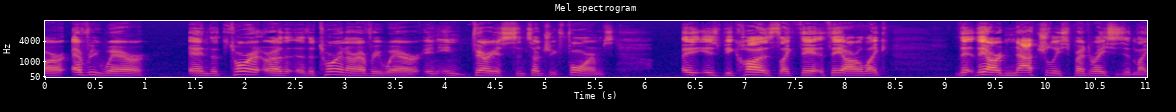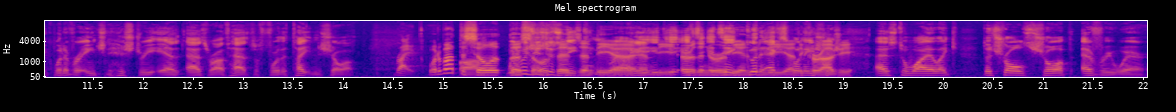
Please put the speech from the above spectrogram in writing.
are everywhere, and the Tauren or the, the Tauren are everywhere in, in various and sundry forms, is because like they they are like. They, they are naturally spread races in like whatever ancient history Az- Azeroth has before the Titans show up. Right. What about the Um, the which is just Scythids neat to and the uh, and the or the it's- it's Nerubians good and the, uh, the Qiraji? as to why like the trolls show up everywhere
